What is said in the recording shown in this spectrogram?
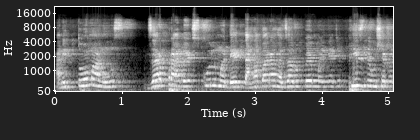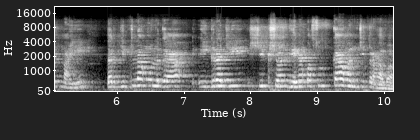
आणि तो माणूस जर प्रायव्हेट स्कूलमध्ये दहा बारा हजार रुपये महिन्याची फीज देऊ शकत नाही तर तिथला मुलगा इंग्रजी शिक्षण घेण्यापासून का वंचित राहावा?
